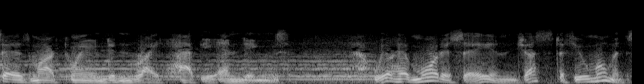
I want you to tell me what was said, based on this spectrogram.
says Mark Twain didn't write happy endings? We'll have more to say in just a few moments.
